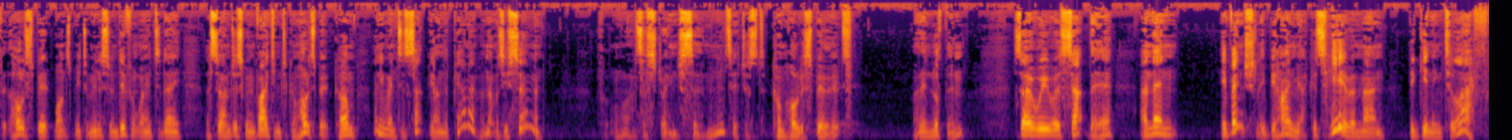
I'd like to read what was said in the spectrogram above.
the Holy Spirit wants me to minister in a different way today. So I'm just going to invite him to come. Holy Spirit, come. And he went and sat behind the piano. And that was his sermon. I thought, oh, that's a strange sermon, isn't it? Just come, Holy Spirit. And then nothing. So we were sat there. And then eventually, behind me, I could hear a man beginning to laugh.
